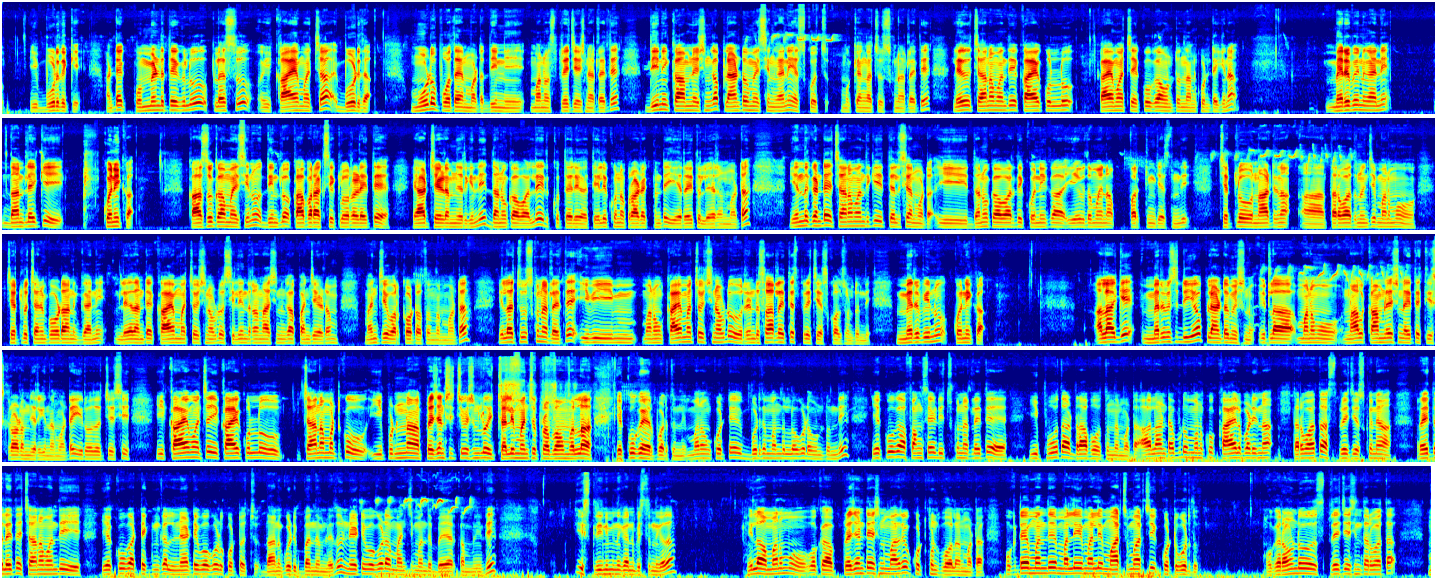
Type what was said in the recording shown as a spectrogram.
ఈ బూడిదకి. అంటే కొమ్మెండు తెగులు ప్లస్ ఈ కాయమచ్చ బూడిద మూడు పోతాయన్నమాట దీన్ని మనం స్ప్రే చేసినట్లయితే. దీనికి కాంబినేషన్గా ప్లాంటోమెసిన్ కానీ వేసుకోవచ్చు ముఖ్యంగా చూసుకున్నట్లయితే. లేదు చాలామంది కాయకుళ్ళు కాయమచ్చ ఎక్కువగా ఉంటుంది అనుకుంటే కిన మెరవిన్ కానీ దాంట్లోకి కొనిక కాసుగామైసిన్ దీంట్లో కాపరాక్సి క్లోరైడ్ అయితే యాడ్ చేయడం జరిగింది. ధనుకా వాళ్ళే ఇది తెలియ తెలియకున్న ప్రోడక్ట్ అంటే ఏ రైతు లేరనమాట. ఎందుకంటే చాలామందికి తెలిసే అనమాట ఈ ధనుకా వారిది కొనిక ఏ విధమైన వర్కింగ్ చేస్తుంది చెట్లు నాటిన తర్వాత నుంచి మనము చెట్లు చనిపోవడానికి కానీ లేదంటే కాయం మచ్చ వచ్చినప్పుడు శిలీంద్రనాశనంగా పనిచేయడం మంచి వర్కౌట్ అవుతుందన్నమాట ఇలా చూసుకున్నట్లయితే ఇవి మనం కాయమచ్చ వచ్చినప్పుడు రెండు సార్లు అయితే స్ప్రే చేసుకోవాల్సి ఉంటుంది. మెర్విను కొనిక. అలాగే మెర్విస్ డియో ప్లాంటోమిషన్. ఇట్లా మనము నాలుగు కాంబినేషన్లు అయితే తీసుకురావడం జరిగిందనమాట. ఈరోజు వచ్చేసి ఈ కాయమచ్చ ఈ కాయకుళ్ళు చాలా మటుకు ఇప్పుడున్న ప్రజెంట్ సిచ్యువేషన్లో ఈ చలి మంచు ప్రభావం వల్ల ఎక్కువగా ఏర్పడుతుంది. మనం కొట్టే బుడిద మందుల్లో కూడా ఉంటుంది. ఎక్కువగా ఫంక్సైడ్ ఇచ్చుకున్నట్లయితే ఈ పూత డ్రాప్ అవుతుందన్నమాట అలాంటప్పుడు మనకు కాయలు పడిన తర్వాత స్ప్రే చేసుకునే రైతులైతే చాలామంది ఎక్కువగా టెక్నికల్ నేటివో కూడా కొట్టవచ్చు దానికి కూడా ఇబ్బంది ఏం లేదు. నేటివో కూడా మంచి మంది బేయర్ కంపెనీది. ఈ స్క్రీన్ మీద కనిపిస్తుంది కదా? ఇలా మనము ఒక ప్రజెంటేషన్ మాదిరిగా కొట్టుకుంటూ పోవాలన్నమాట. ఒకటే మంది మళ్ళీ మళ్ళీ మార్చి మార్చి కొట్టకూడదు. ఒక రౌండ్ స్ప్రే చేసిన తర్వాత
